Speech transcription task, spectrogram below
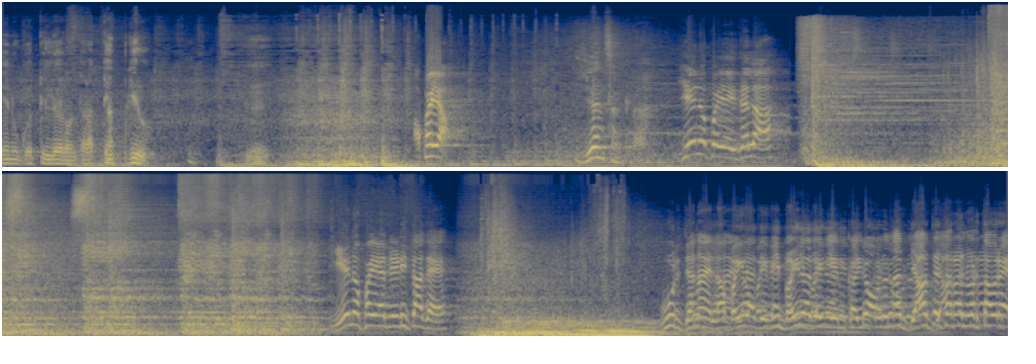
ಏನು ಗೊತ್ತಿಲ್ಲದೆ ಒಂಥರ ತೆಪ್ಪಗಿರು ಅಪ್ಪಯ್ಯ ಏನ್ ಶಂಕರ ಏನಪ್ಪಯ್ಯ ಇದೆಲ್ಲ? ಏನಪ್ಪಯ್ಯ ನಡೀತಾದೆ? ಊರ್ ಜನ ಎಲ್ಲ ಬೈರಾದೇವಿ ಬೈರಾದೇವಿ ಅನ್ಕೊಂಡು ಅವಳನ್ನ ಜಾತೆ ತರ ನೋಡ್ತಾವ್ರೆ.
